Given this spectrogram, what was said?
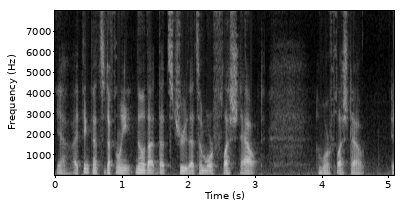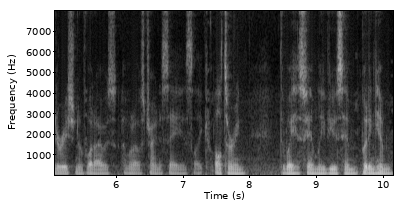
Yeah, I think that's definitely no. That that's true. That's a more fleshed out, a more fleshed out iteration of what I was of what I was trying to say is like altering the way his family views him, putting him,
